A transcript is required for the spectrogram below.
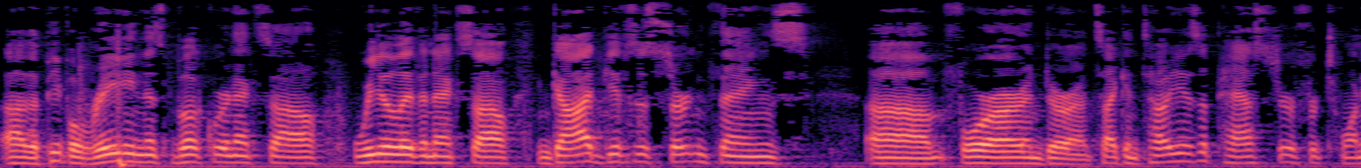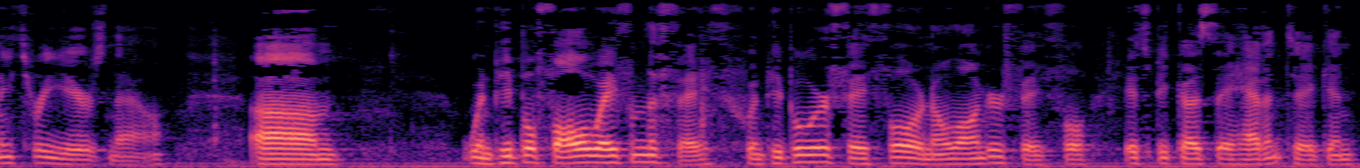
Uh, the people reading this book were in exile. We live in exile. And God gives us certain things um, for our endurance. I can tell you as a pastor for 23 years now, um, when people fall away from the faith, when people who are faithful are no longer faithful, it's because they haven't taken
